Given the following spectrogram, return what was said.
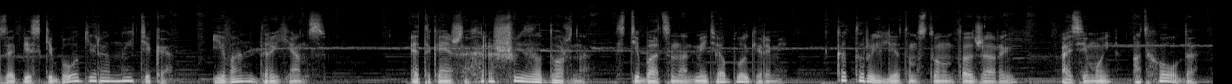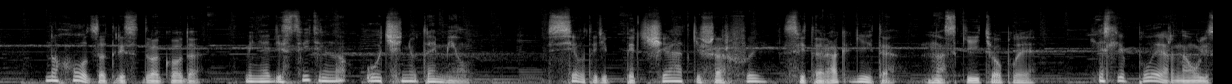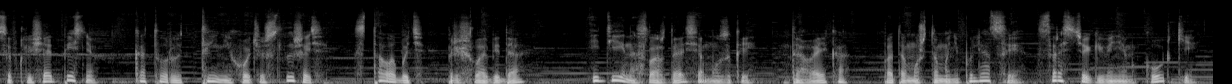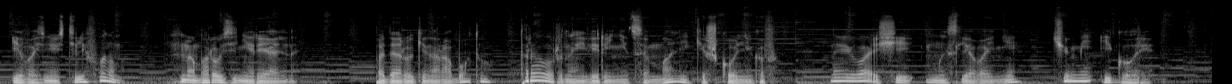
Записки блогера Нытика. Иван Дрянс. Это, конечно, хорошо и задорно стебаться над медиаблогерами, которые летом стонут от жары, а зимой от холода. Но холод за 32 года меня действительно очень утомил. Все вот эти перчатки, шарфы, свитера какие-то, носки теплые. Если плеер на улице включает песню, которую ты не хочешь слышать, стало быть, пришла беда Иди и наслаждайся музыкой. Давай-ка. Потому что манипуляции с расстегиванием куртки и вознёй с телефоном на морозе нереальны. По дороге на работу траурные вереницы маленьких школьников, навевающие мысли о войне, чуме и горе.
